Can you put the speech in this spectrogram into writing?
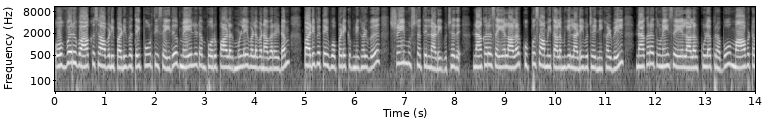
ஒவ்வொரு வாக்குச்சாவடி படிவத்தை பூர்த்தி செய்து மேலிடம் பொறுப்பாளர் முல்லைவளவன் அவரிடம் படிவத்தை ஒப்படைக்கும் நிகழ்வு ஸ்ரீமுஷ்ணத்தில் நடைபெற்றது. நகர செயலாளர் குப்புசாமி தலைமையில் நடைபெற்ற நிகழ்வில் நகர துணை செயலாளர் குலப்பிரபு மாவட்ட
